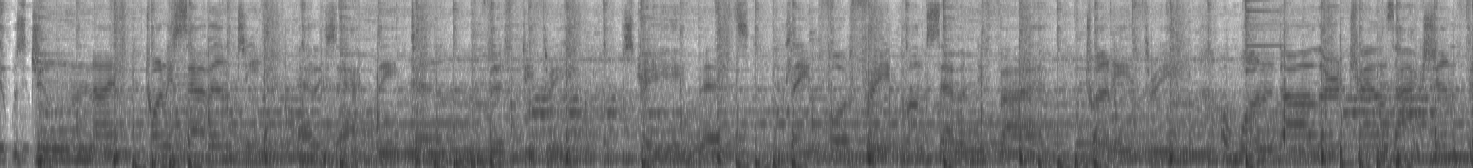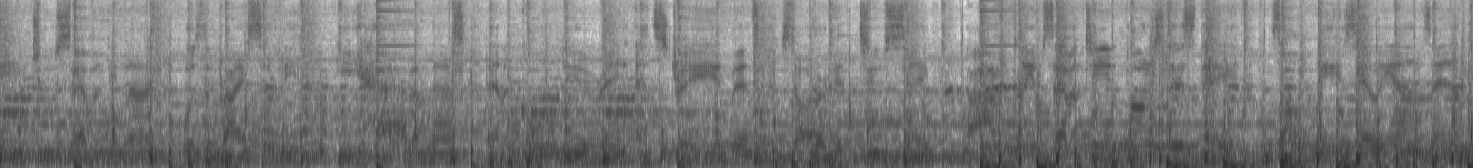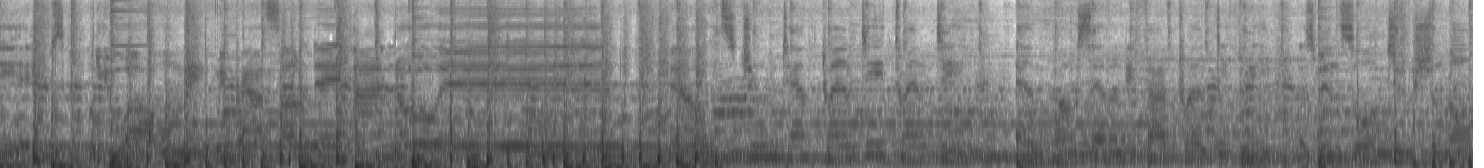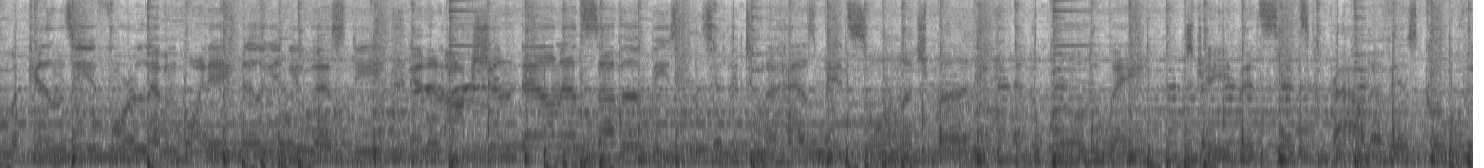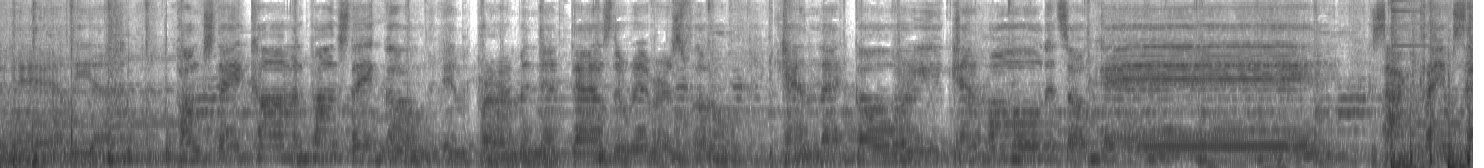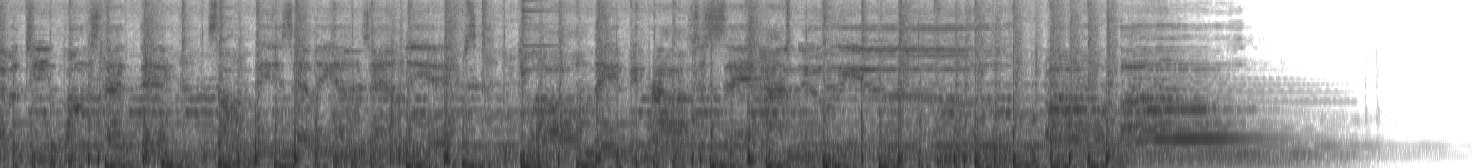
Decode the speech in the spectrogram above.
It was June 9th, 2017, at exactly 10:53. Stray bits claimed for free, punk 75, 23. A one dollar transaction fee, 279 was the price of each. Punk 7523 has been sold to Shalom Meckenzie for 11.8 million USD in an auction down at Sotheby's. Silly Tuna has made so much money and a world away. Stray Bit sits proud of his COVID alien. Punks they come and punks they go, impermanent as the rivers flow. You can let go or you can hold, it's okay.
